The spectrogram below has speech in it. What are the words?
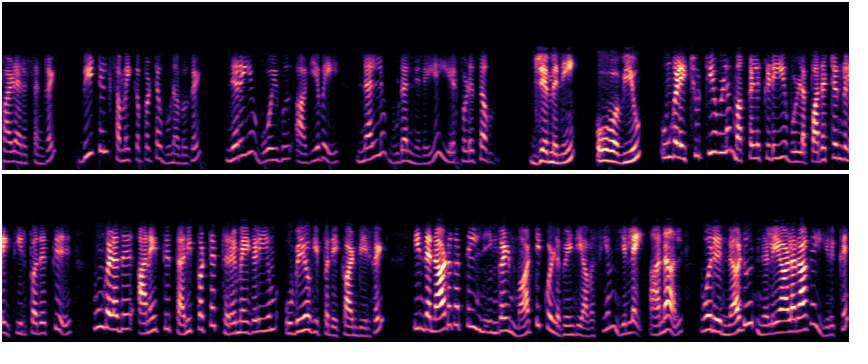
பழரசங்கள் வீட்டில் சமைக்கப்பட்ட உணவுகள் நிறைய ஓய்வு ஆகியவை நல்ல உடல்நிலையை ஏற்படுத்தும். ஜெமினி ஓவர்வியூ உங்களை சுற்றியுள்ள மக்களுக்கிடையே உள்ள பதற்றங்களை தீர்ப்பதற்கு உங்களது அனைத்து தனிப்பட்ட திறமைகளையும் உபயோகிப்பதை காண்பீர்கள். இந்த நாடகத்தில் நீங்கள் மாட்டிக்கொள்ள வேண்டிய அவசியம் இல்லை. ஆனால் ஒரு நடு நிலையாளராக இருக்க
